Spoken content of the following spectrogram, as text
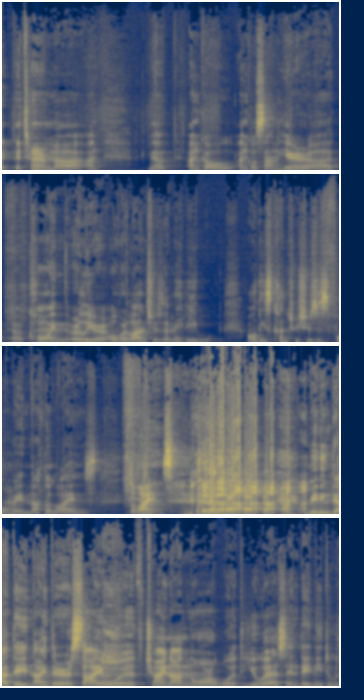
a, a- term uh, you know uncle uncle san here uh, uh, coined earlier over lunch is that maybe all these countries should just form a non-alliance. Alliance. Meaning that they neither side with China nor with US, and they need to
